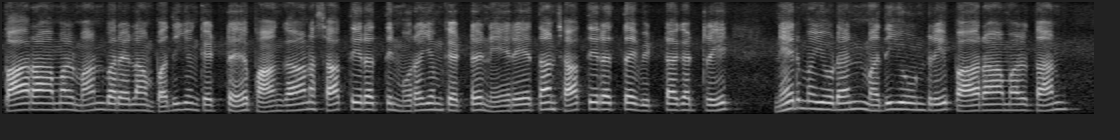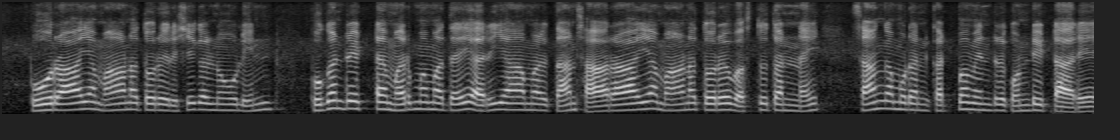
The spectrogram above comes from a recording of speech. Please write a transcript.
பாராமல் மாண்பரெல்லாம் பதியும் கெட்டு பாங்கான சாத்திரத்தின் முறையும் கெட்டு நேரே தான் சாத்திரத்தை விட்டகற்றி நேர்மையுடன் மதியூன்றி பாராமல் தான் பூராயமானதொரு ரிஷிகள் நூலின் புகன்றிட்ட மர்மமதை அறியாமல் தான் சாராயமானதொரு வஸ்து தன்னை சாங்கமுடன் கற்பம் என்று கொண்டிட்டாரே.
